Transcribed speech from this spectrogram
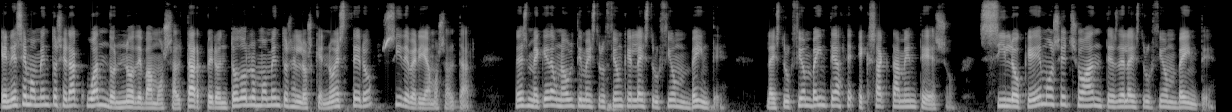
en ese momento será cuando no debamos saltar, pero en todos los momentos en los que no es 0, sí deberíamos saltar. Me queda una última instrucción que es la instrucción 20. La instrucción 20 hace exactamente eso. Si lo que hemos hecho antes de la instrucción 20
